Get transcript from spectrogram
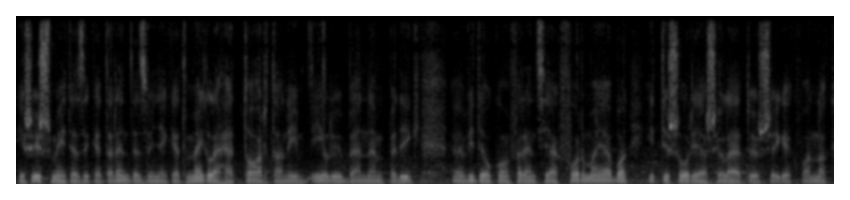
és ismét ezeket a rendezvényeket meg lehet tartani élőben, nem pedig videokonferenciák formájában, itt is óriási lehetőségek vannak.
